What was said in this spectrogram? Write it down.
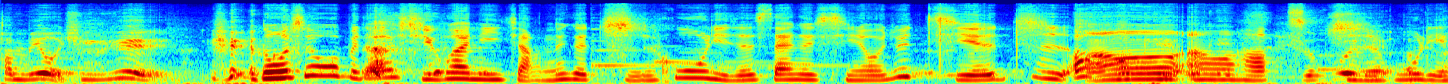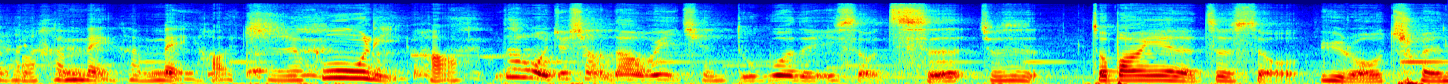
他没有去越越，我是我比较喜欢你讲那个“直呼里”这三个形容，我觉得节制啊啊好，“直呼里”很很美很美，好，“直呼里”好。那我就想到我以前读过的一首词，就是周邦彦的这首《玉楼春》，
